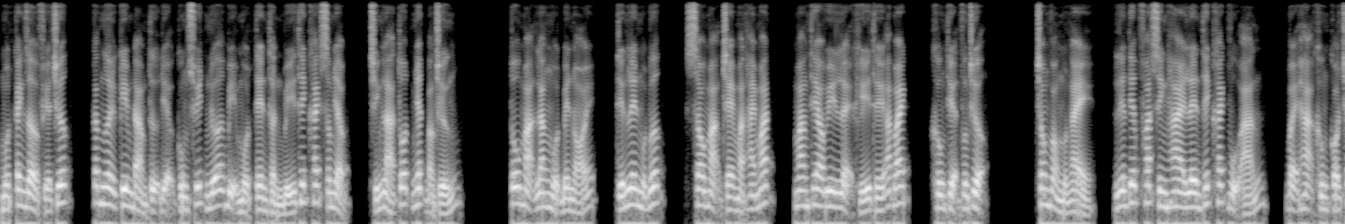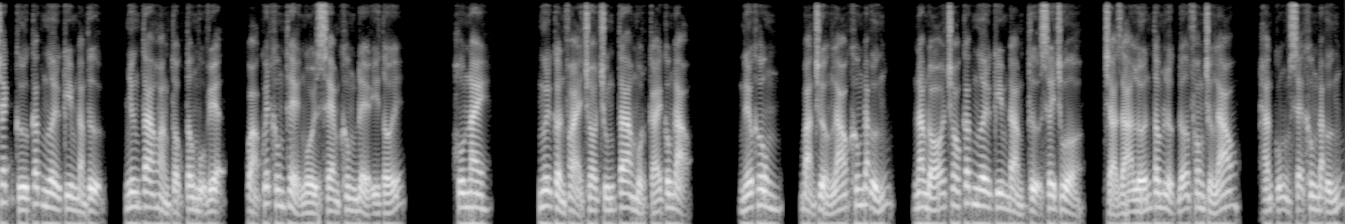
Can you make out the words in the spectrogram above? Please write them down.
Một canh giờ phía trước, các ngươi kim đàm tự địa cung suýt nữa bị một tên thần bí thích khách xâm nhập, chính là tốt nhất bằng chứng. Tô mạn lăng một bên nói, tiến lên một bước, sau mạng che mặt hai mắt, mang theo uy lệ khí thế áp bách, không thiện phương trượng. Trong vòng một ngày, liên tiếp phát sinh hai lên thích khách vụ án, bệ hạ không có trách cứ các ngươi kim đàm tự, nhưng ta hoàng tộc tông vụ viện, quả quyết không thể ngồi xem không để ý tới. Hôm nay, ngươi cần phải cho chúng ta một cái công đạo. Nếu không, bản trưởng lão không đáp ứng năm đó cho các ngươi kim đàm tự xây chùa, trả giá lớn tâm lực đỡ phong trưởng lão, hắn cũng sẽ không đáp ứng.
